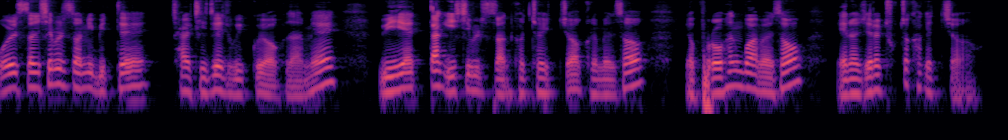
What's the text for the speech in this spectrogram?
5일선 11선이 밑에 잘 지지해주고 있고요. 그 다음에 위에 딱 21선 거쳐 있죠. 그러면서 옆으로 횡보하면서 에너지를 축적하겠죠.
